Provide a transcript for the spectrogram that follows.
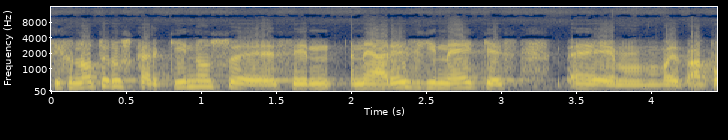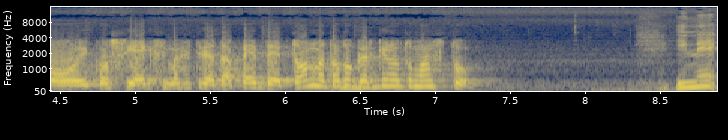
συχνότερος καρκίνος ε, σε νεαρές γυναίκες ε, από 26 μέχρι 35 ετών μετά τον καρκίνο του μαστού. Είναι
